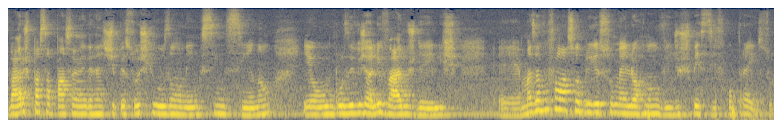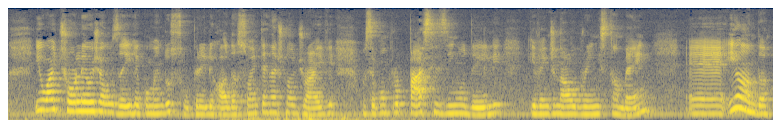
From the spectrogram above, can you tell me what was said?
vários passo a passo na internet de pessoas que usam o link se ensinam. Eu, inclusive, já li vários deles. É, mas eu vou falar sobre isso melhor num vídeo específico para isso. E o iTroller eu já usei e recomendo super. Ele roda só International Drive. Você compra o passezinho dele, que vende na Allgreens também. É, e anda.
